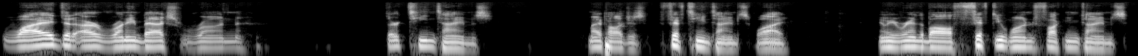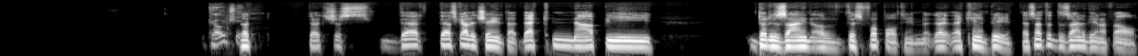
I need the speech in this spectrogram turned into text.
Why did our running backs run 13 times? My apologies, 15 times. Why? And we ran the ball 51 fucking times. Coaching. That- That's just that that's got to change that. That cannot be the design of this football team. That, that, can't be. That's not the design of the NFL.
